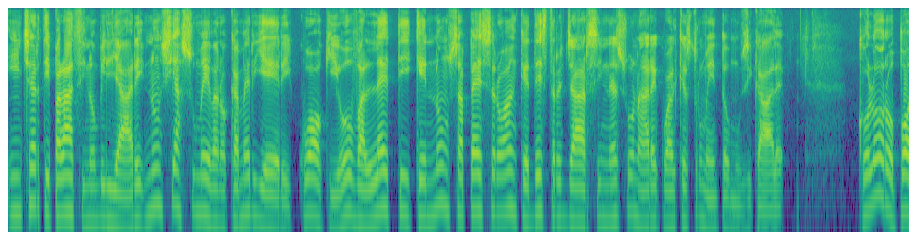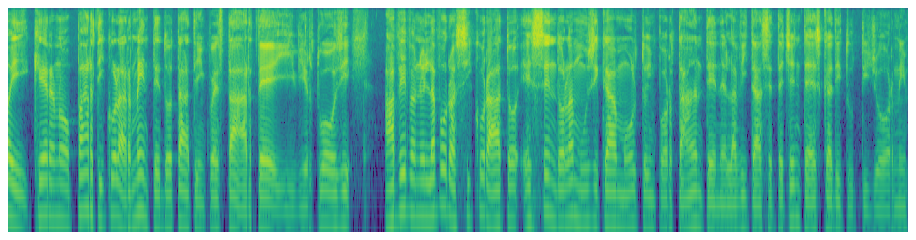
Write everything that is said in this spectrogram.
in certi palazzi nobiliari non si assumevano camerieri, cuochi o valletti che non sapessero anche destreggiarsi nel suonare qualche strumento musicale. Coloro poi che erano particolarmente dotati in quest'arte, i virtuosi, avevano il lavoro assicurato essendo la musica molto importante nella vita settecentesca di tutti i giorni,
